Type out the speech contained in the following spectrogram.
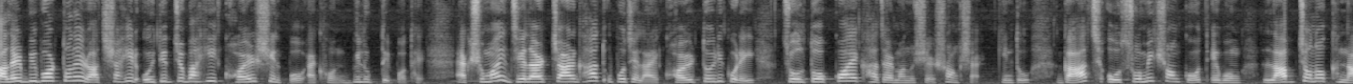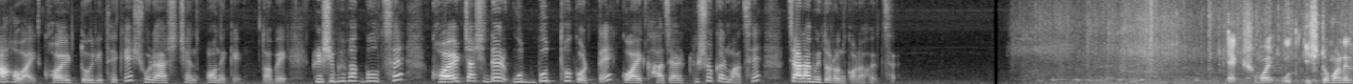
কালের বিবর্তনে রাজশাহীর ঐতিহ্যবাহী খয়ের শিল্প এখন বিলুপ্তির পথে। একসময় জেলার চারঘাট উপজেলায় খয়ের তৈরি করেই চলত কয়েক হাজার মানুষের সংসার। কিন্তু গাছ ও শ্রমিক সংকট এবং লাভজনক না হওয়ায় খয়ের তৈরি থেকে সরে আসছেন অনেকে। তবে কৃষি বিভাগ বলছে খয়ের চাষিদের উদ্বুদ্ধ করতে কয়েক হাজার কৃষকের মাঝে চারা বিতরণ করা হয়েছে। একসময় উৎকৃষ্ট মানের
